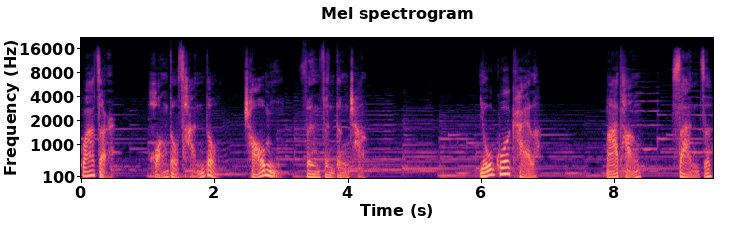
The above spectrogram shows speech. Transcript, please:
瓜子儿、黄豆、蚕豆、炒米纷纷登场。油锅开了，麻糖、馓子、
